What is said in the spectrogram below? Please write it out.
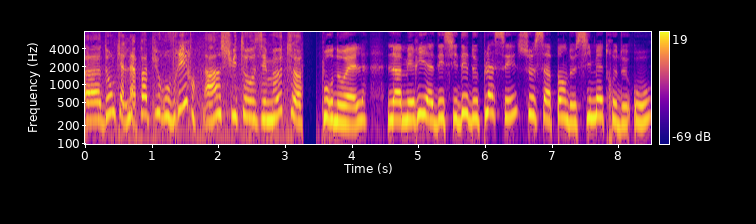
Euh, donc elle n'a pas pu rouvrir hein, suite aux émeutes. Pour Noël, la mairie a décidé de placer ce sapin de 6 mètres de haut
